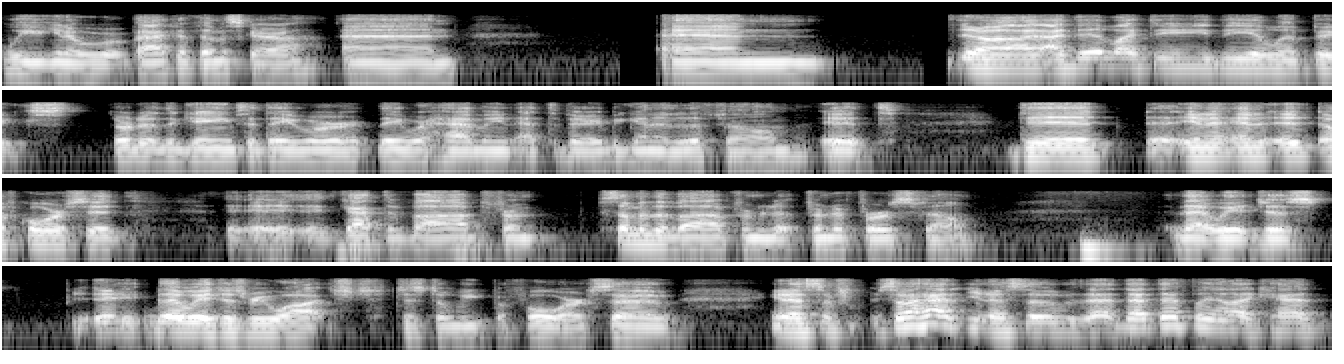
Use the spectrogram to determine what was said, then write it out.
we you know we were back at Themyscira and and you know I, I did like the the Olympics or the, the games that they were they were having at the very beginning of the film. It did and, and it of course it, it it got the vibe from some of the vibe from the from the first film that we had just that we had just rewatched just a week before. So you know, so so I had, you know, so that, that definitely like had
